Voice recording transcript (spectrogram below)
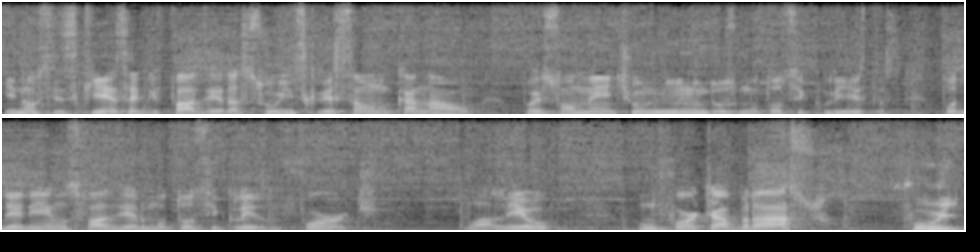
e não se esqueça de fazer a sua inscrição no canal, pois somente unindo os motociclistas poderemos fazer o motociclismo forte. Valeu, um forte abraço, fui!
